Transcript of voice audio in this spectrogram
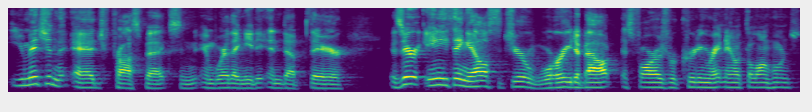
You mentioned the edge prospects and, and where they need to end up there. Is there anything else that you're worried about as far as recruiting right now with the Longhorns?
